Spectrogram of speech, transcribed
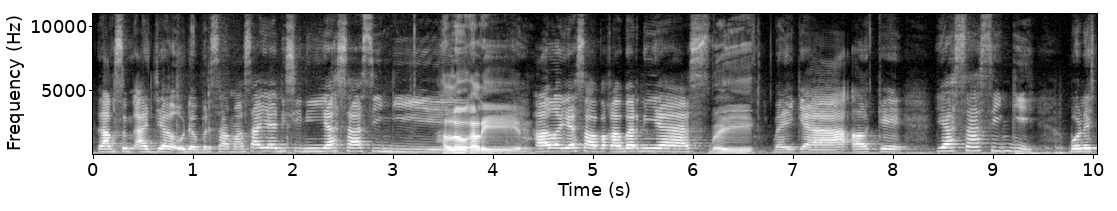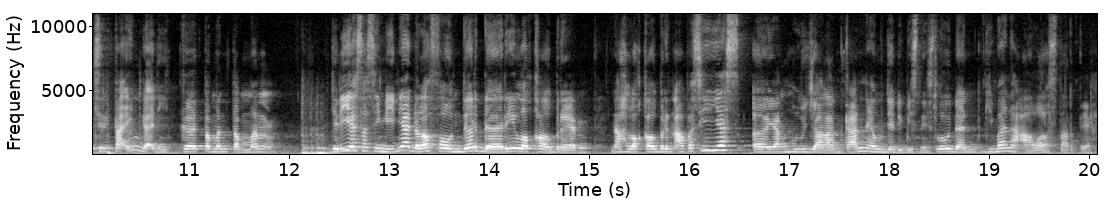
Langsung aja udah bersama saya di sini Yasa Singgi. Halo Kalin. Halo Yasa, apa kabar nih Yas? Baik. Baik ya, oke. Yasa Singgi, boleh ceritain nggak nih ke temen-temen? Jadi Yasa Singgi ini adalah founder dari local brand. Nah, local brand apa sih Yas eh, yang lu jalankan yang menjadi bisnis lu dan gimana awal startnya?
